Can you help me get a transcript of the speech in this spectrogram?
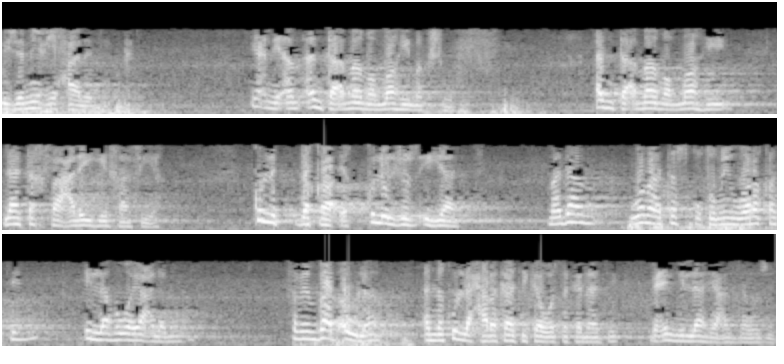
بجميع حالتك. يعني أنت أمام الله مكشوف؟ أنت أمام الله لا تخفى عليه خافية. كل الدقائق كل الجزئيات ما دام وما تسقط من ورقة إلا هو يعلم. فمن باب أولى أن كل حركاتك وسكناتك بعلم الله عز وجل.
